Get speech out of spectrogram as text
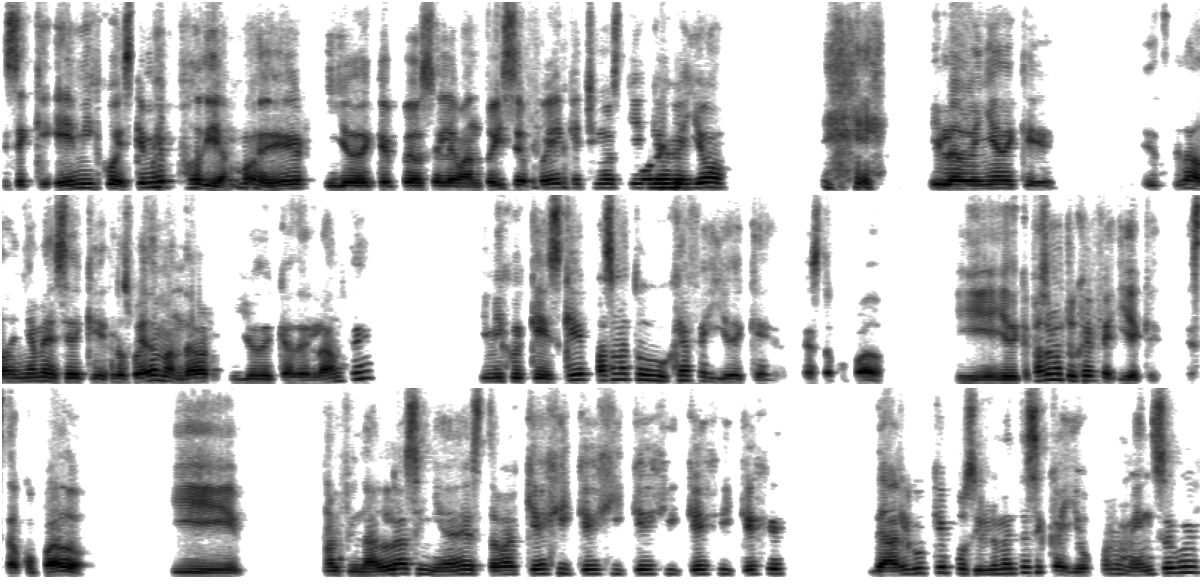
Dice que, eh, mijo, es que me podía mover. Y yo de que, pero se levantó y se fue, ¿qué chingos quiere que haga yo? Y la dueña de que, la dueña me decía que los voy a demandar. Y yo de que adelante. Y me dijo que es que pásame a tu jefe. Y yo de que está ocupado. Y ella de que pásame a tu jefe. Y de que está ocupado. Y al final la señora estaba queje queje queje queje queje de algo que posiblemente se cayó por mensa, güey,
